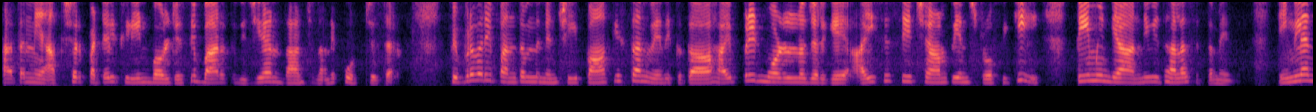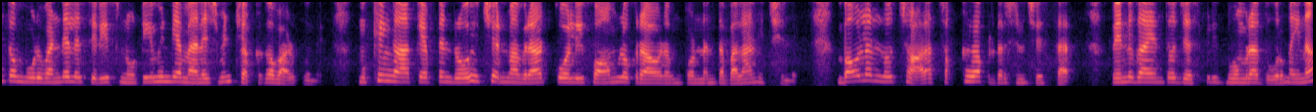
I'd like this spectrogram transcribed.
అతన్ని అక్షర్ పటేల్ క్లీన్ బౌల్ చేసి భారత్ విజయాన్ని లాంఛనాన్ని పూర్తి చేశాడు ఫిబ్రవరి పంతొమ్మిది నుంచి పాకిస్తాన్ వేదికగా హైబ్రిడ్ మోడల్లో జరిగే ఐసీసీ ఛాంపియన్స్ ట్రోఫీకి టీమిండియా అన్ని విధాలా సిద్ధమైంది. ఇంగ్లాండ్తో మూడు వన్డేల సిరీస్ను టీమిండియా మేనేజ్మెంట్ చక్కగా వాడుకుంది. ముఖ్యంగా కెప్టెన్ రోహిత్ శర్మ విరాట్ కోహ్లీ ఫామ్లోకి రావడం కొండంత బలాన్ని ఇచ్చింది. బౌలర్లు చాలా చక్కగా ప్రదర్శన చేశారు. వెన్నుగాయంతో జస్ప్రీత్ బుమ్రా దూరమైనా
